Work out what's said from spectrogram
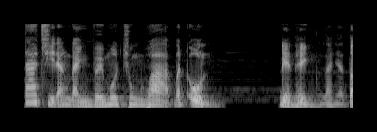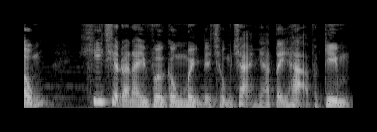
ta chỉ đang đánh với một Trung Hoa bất ổn. Điển hình là nhà Tống, khi triều đoàn này vừa gồng mình để chống trả nhà Tây Hạ và Kim,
